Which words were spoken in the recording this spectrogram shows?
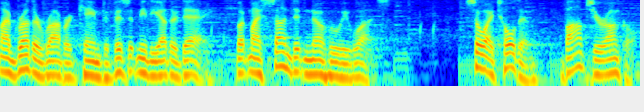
My brother Robert came to visit me the other day, but my son didn't know who he was. So I told him, Bob's your uncle.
